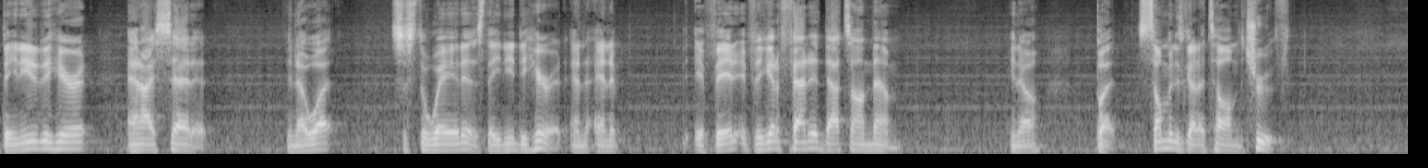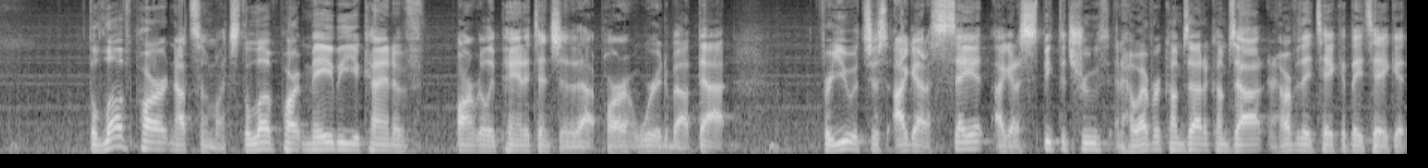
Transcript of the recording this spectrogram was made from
they needed to hear it, and I said it. You know what? It's just the way it is. They need to hear it, and and if if they if they get offended, that's on them. You know, but somebody's got to tell them the truth. The love part, not so much. The love part, maybe you kind of aren't really paying attention to that part, aren't worried about that. For you, it's just I got to say it, I got to speak the truth, and however it comes out, it comes out, and however they take it, they take it.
